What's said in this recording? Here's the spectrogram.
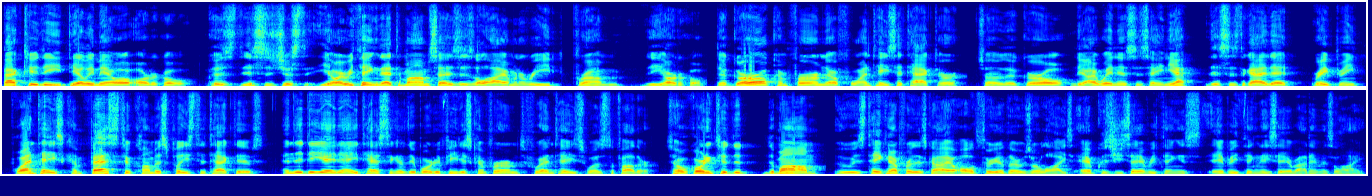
Back to the Daily Mail article, because this is just, you know, everything that the mom says is a lie. I'm going to read from the article. The girl confirmed that Fuentes attacked her. So the girl, the eyewitness is saying, yep, this is the guy that raped me. Fuentes confessed to Columbus police detectives and the DNA testing of the aborted fetus confirmed Fuentes was the father. So according to the, the mom who is taken up for this guy, all three of those are lies because she said everything is, everything they say about him is a lie.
